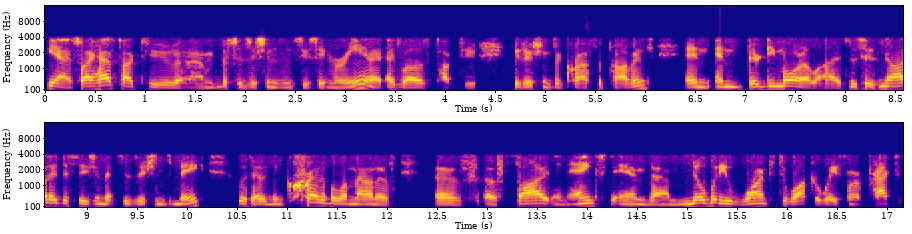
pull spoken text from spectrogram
Yeah, so I have talked to um, the physicians in Sault Ste. Marie, as well as talked to physicians across the province, and, and they're demoralized. This is not a decision that physicians make without an incredible amount of of, of thought and angst, and um, nobody wants to walk away from a practice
